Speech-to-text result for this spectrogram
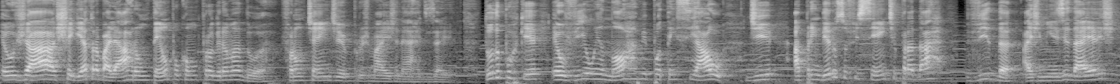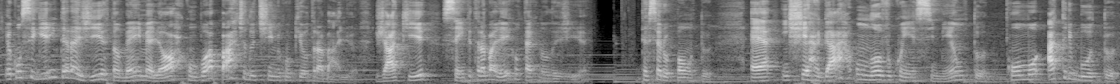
eu já cheguei a trabalhar um tempo como programador, front-end para os mais nerds aí. Tudo porque eu via um enorme potencial de aprender o suficiente para dar vida às minhas ideias, eu conseguir interagir também melhor com boa parte do time com que eu trabalho, já que sempre trabalhei com tecnologia. Terceiro ponto é enxergar um novo conhecimento como atributo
